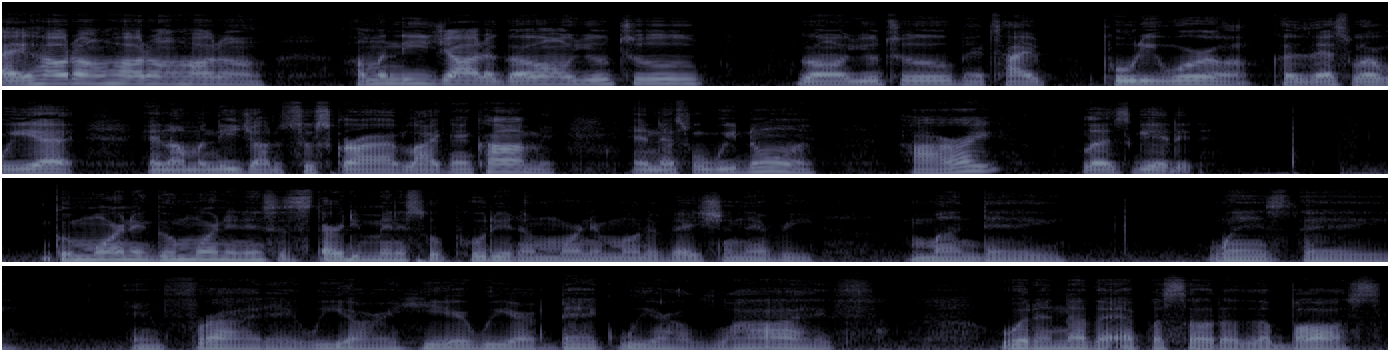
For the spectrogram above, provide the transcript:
Hey, hold on, hold on, hold on. I'm gonna need y'all to go on YouTube, go on YouTube and type Pootie World, cause that's where we at. And I'm gonna need y'all to subscribe, like, and comment. And that's what we doing. All right, let's get it. Good morning, good morning. This is 30 minutes with Pootie, the morning motivation every Monday, Wednesday, and Friday. We are here, we are back, we are live with another episode of The Boss.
